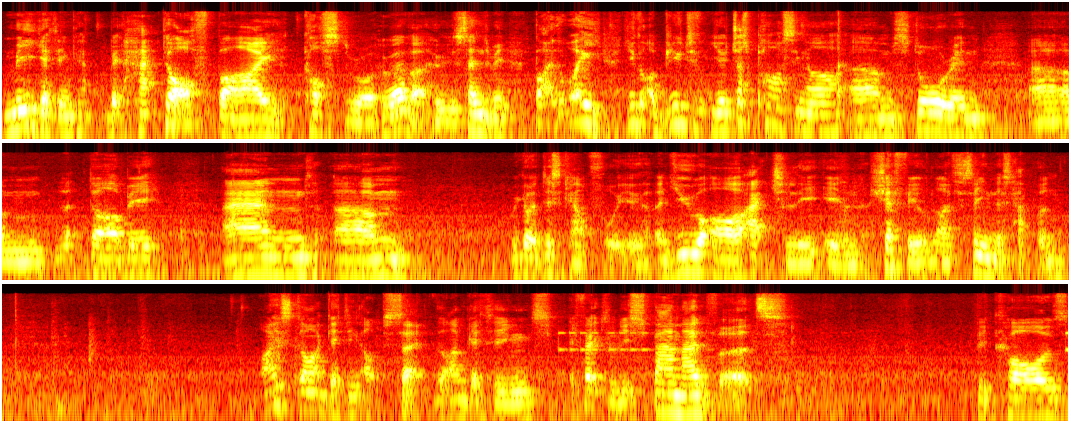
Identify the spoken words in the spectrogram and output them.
me getting a bit hacked off by Costa or whoever who's sending me, by the way, you've got a beautiful, you're just passing our um, store in um, Derby and um, we got a discount for you and you are actually in Sheffield and I've seen this happen. I start getting upset that I'm getting effectively spam adverts because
